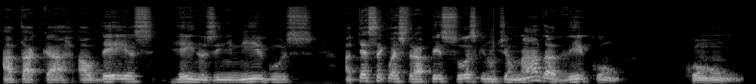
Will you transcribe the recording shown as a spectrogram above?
atacar aldeias, reinos inimigos, até sequestrar pessoas que não tinham nada a ver com, com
